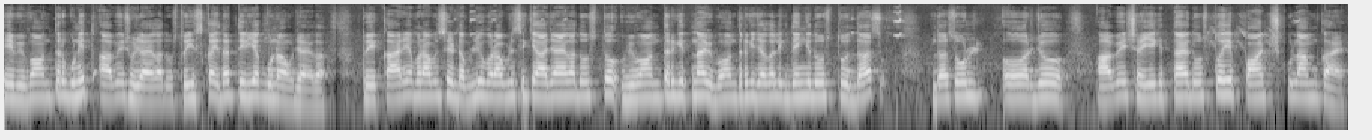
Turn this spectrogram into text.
ये विभावांतर गुणित आवेश हो जाएगा दोस्तों, इसका इधर तिरक गुना हो जाएगा। तो ये कार्य बराबर से डब्ल्यू बराबर से क्या आ जाएगा दोस्तों? विभावांतर कितना विभावांतर की जगह लिख देंगे दोस्तों, दस दस वोल्ट और जो आवेश है ये कितना है दोस्तों? ये पाँच गुलाम का है।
